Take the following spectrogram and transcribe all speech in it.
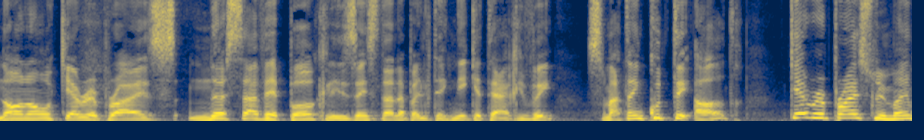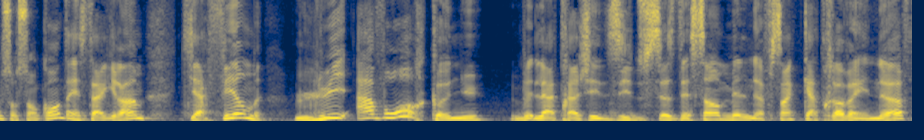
non, non, Kerry Price ne savait pas que les incidents de la Polytechnique étaient arrivés. Ce matin, coup de théâtre, Kerry Price lui-même sur son compte Instagram qui affirme lui avoir connu la tragédie du 6 décembre 1989.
